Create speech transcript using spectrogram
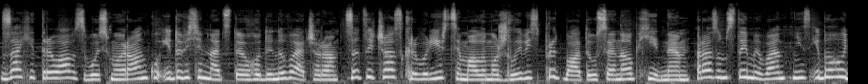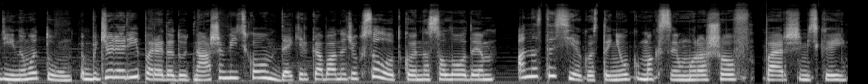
Захід тривав з 8 ранку і до 18 години вечора. За цей час криворіжці мали можливість придбати усе необхідне. Разом з тим івент ніс і благодійну мету. Бджолярі передадуть нашим військовим декілька баночок солодкої насолоди. Анастасія Костенюк, Максим Мурашов, перший міський.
